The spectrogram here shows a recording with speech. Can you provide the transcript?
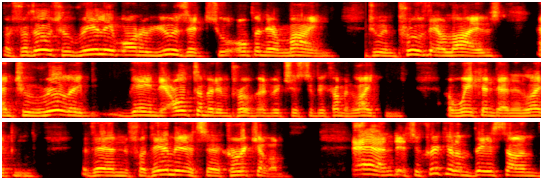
but for those who really want to use it to open their mind, to improve their lives, and to really gain the ultimate improvement, which is to become enlightened, awakened, and enlightened, then for them it's a curriculum. And it's a curriculum based on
